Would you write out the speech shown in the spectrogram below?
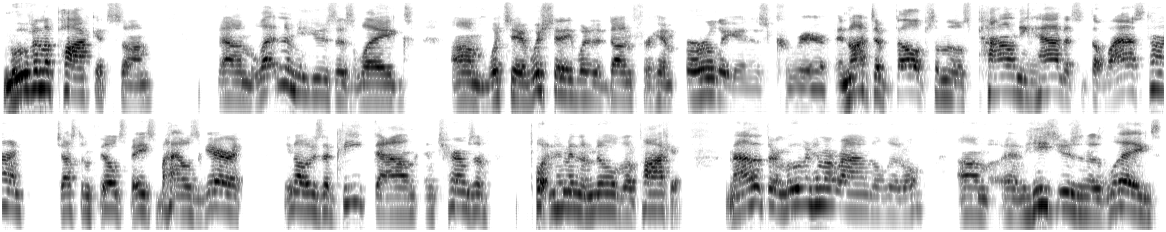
moving the pocket some, um, letting him use his legs, um, which I wish they would have done for him early in his career and not develop some of those pounding habits. The last time Justin Fields faced Myles Garrett, you know, it was a beat down in terms of putting him in the middle of the pocket. Now that they're moving him around a little um, and he's using his legs,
